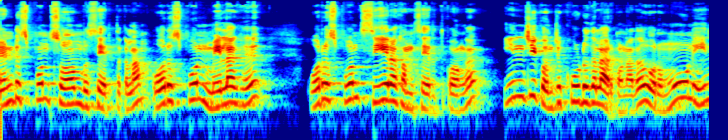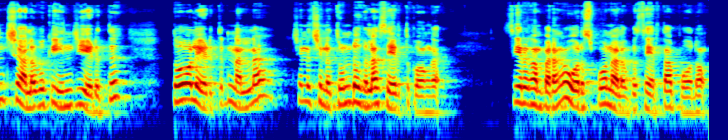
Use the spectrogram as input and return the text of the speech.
ரெண்டு ஸ்பூன் சோம்பு சேர்த்துக்கலாம். ஒரு ஸ்பூன் மிளகு ஒரு ஸ்பூன் சீரகம் சேர்த்துக்கோங்க. இஞ்சி கொஞ்சம் கூடுதலாக இருக்கணும். அதாவது ஒரு மூணு இன்ச் அளவுக்கு இஞ்சி எடுத்து தோலை எடுத்துகிட்டு நல்லா சின்ன சின்ன துண்டுகளாக சேர்த்துக்கோங்க. சீரகம் பாருங்கள் ஒரு ஸ்பூன் அளவுக்கு சேர்த்தா போதும்.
